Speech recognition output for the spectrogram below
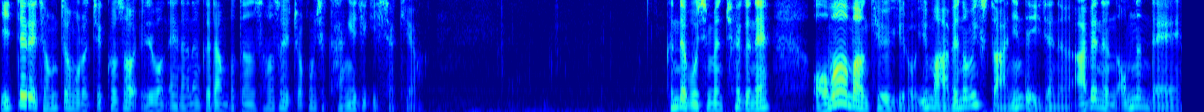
이때를 정점으로 찍고서 일본 엔화는 그다음부터는 서서히 조금씩 강해지기 시작해요. 근데 보시면 최근에 어마어마한 교육이로 이뭐 아베노믹스도 아닌데 이제는 아베는 없는데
